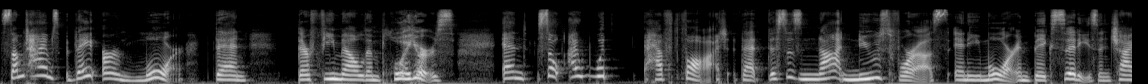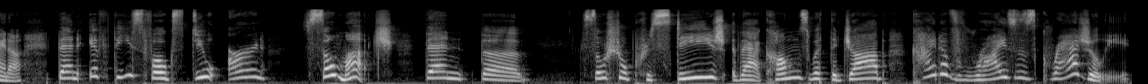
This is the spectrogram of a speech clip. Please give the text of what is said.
sometimes they earn more than their female employers. And so I would have thought that this is not news for us anymore in big cities in China, then if these folks do earn so much, then the social prestige that comes with the job kind of rises gradually.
